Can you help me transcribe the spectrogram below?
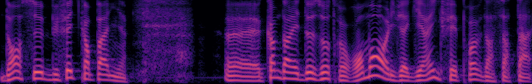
dans ce buffet de campagne. Euh, comme dans les deux autres romans, Olivia Guérig fait preuve d'un certain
